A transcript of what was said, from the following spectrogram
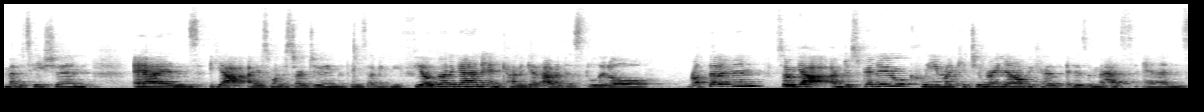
meditation, and yeah, I just want to start doing the things that make me feel good again and kind of get out of this little rut that I'm in. So yeah, I'm just going to clean my kitchen right now because it is a mess and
